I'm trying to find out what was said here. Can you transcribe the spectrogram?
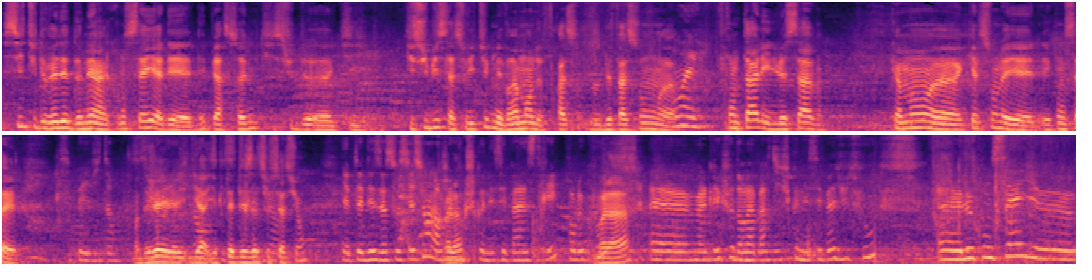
Si tu devais donner un conseil à des, des personnes qui, euh, qui, qui subissent la solitude, mais vraiment de, façon Ouais, frontale et ils le savent, comment, quels sont les, les conseils? C'est pas évident. Bon, Déjà, il y a, peut-être des associations. Il y a peut-être des associations. Alors Voilà. j'avoue que je connaissais pas Astrée pour le coup. Voilà. Euh, malgré que je sois dans la partie, je connaissais pas du tout. Euh, le conseil, euh,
